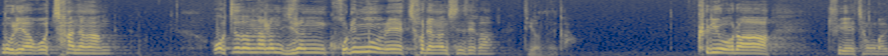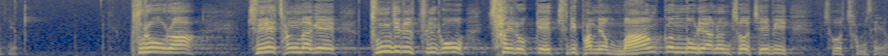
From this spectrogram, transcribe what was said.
노래하고 찬양한 어쩌다 나는 이런 고립문에 처량한 신세가 되었는가? 그리워라 주의 장막이여. 부러워라 주의 장막에 둥지를 틀고 자유롭게 출입하며 마음껏 노래하는 저 제비 저 참새요.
